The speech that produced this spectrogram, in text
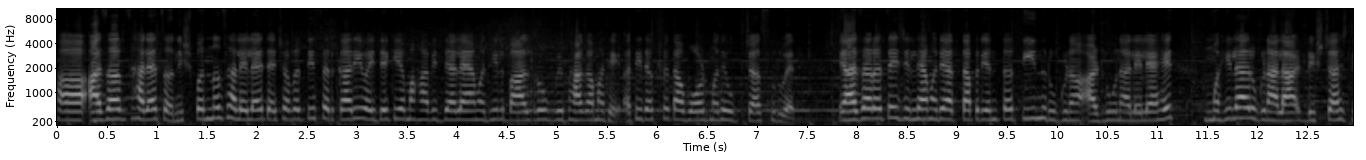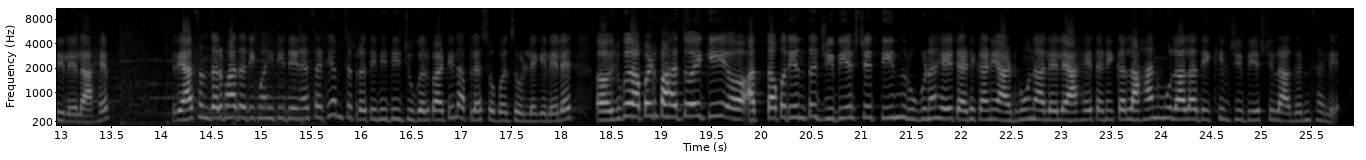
आजार झाल्याचं निष्पन्न झालेलं आहे. त्याच्यावरती सरकारी वैद्यकीय महाविद्यालयामधील बालरोग विभागामध्ये अतिदक्षता वॉर्डमध्ये उपचार सुरू आहेत. या आजाराचे जिल्ह्यामध्ये आतापर्यंत तीन रुग्ण आढळून आलेले आहेत. महिला रुग्णाला डिस्चार्ज दिलेला आहे. तर या संदर्भात अधिक माहिती देण्यासाठी आमचे प्रतिनिधी जुगल पाटील आपल्यासोबत जोडले गेलेले आहेत. जुगल आपण पाहतोय की अ, आतापर्यंत जीबीएसचे तीन रुग्ण हे त्या ठिकाणी आढळून आलेले आहेत आणि एका लहान मुलाला देखील जीबीएसची लागण झाली आहे.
